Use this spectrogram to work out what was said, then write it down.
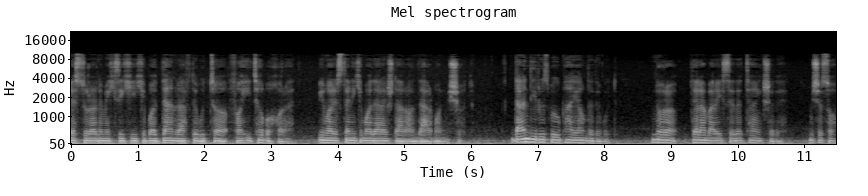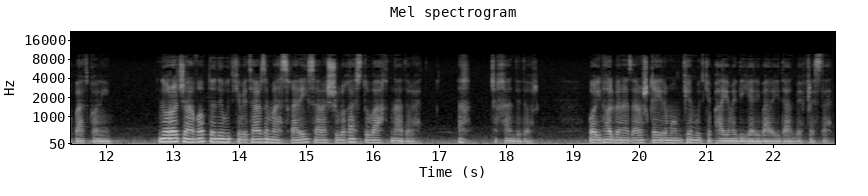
رستوران مکزیکی که با دن رفته بود تا فاهیتا بخورد. بیمارستانی که مادرش در آن درمان می شد. دن دیروز به او پیام داده بود. نورا دلم برای صدا تنگ شده. میشه صحبت کنیم. نورا جواب داده بود که به طرز مسخره سرش شلوغ است و وقت ندارد. چه خنده دار با این حال به نظرش غیر ممکن بود که پیام دیگری برای دن بفرستد.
